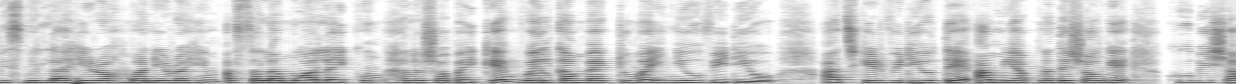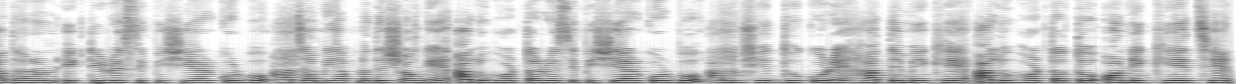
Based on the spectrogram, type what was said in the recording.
বিসমিল্লাহির রহমানির রহিম। আসসালামু আলাইকুম। হ্যালো সবাইকে। Welcome back to my new video আজকের ভিডিওতে আমি আপনাদের সঙ্গে খুবই সাধারণ একটি রেসিপি শেয়ার করব। আজ আমি আপনাদের সঙ্গে আলু ভর্তার রেসিপি শেয়ার করব। আলু সেদ্ধ করে হাতে মেখে আলু ভর্তা তো অনেক খেয়েছেন।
